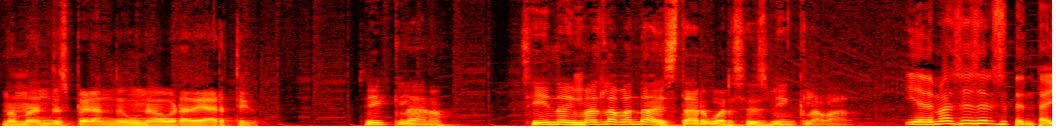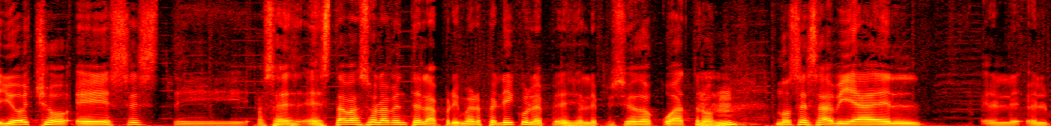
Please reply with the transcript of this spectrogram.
mamando esperando una obra de arte. Sí, claro. Sí, no, y, más la banda de Star Wars es bien clavada. Y además es del 78, es este. O sea, estaba solamente la primera película, el episodio 4. No se sabía el, el,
